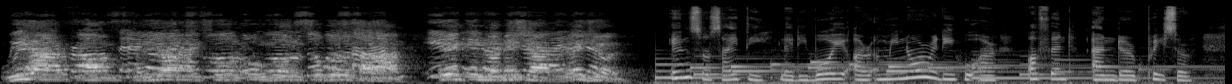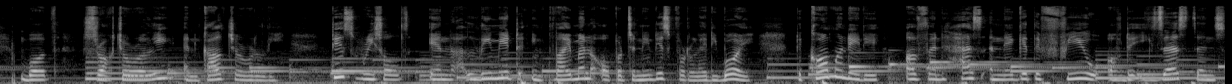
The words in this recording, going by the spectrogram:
We are from Senior High School Unggul Subulussalam in Indonesia region. In society, ladyboy are a minority who are often under pressure, both structurally and culturally. This results in limited employment opportunities for ladyboy. The community often has a negative view of the existence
